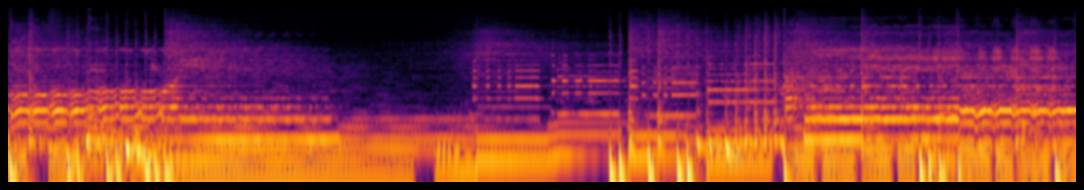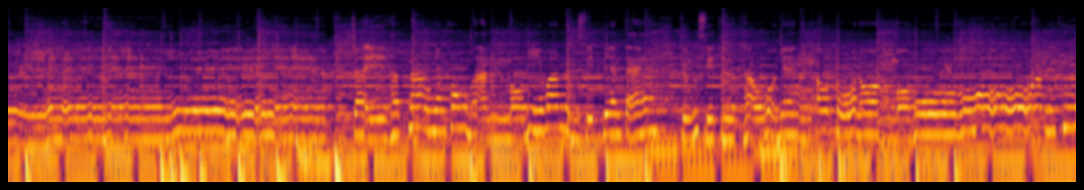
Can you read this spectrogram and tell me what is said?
โอ ใจหักนางยังคงมันบ่มีวันสิเปลี่ยนแต่ถึงสิถือเขาแย่งเอาตัวน้องบ่หวนคื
